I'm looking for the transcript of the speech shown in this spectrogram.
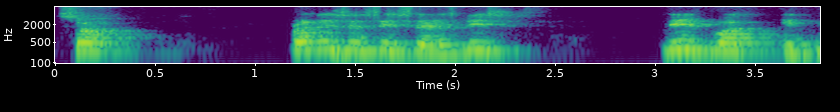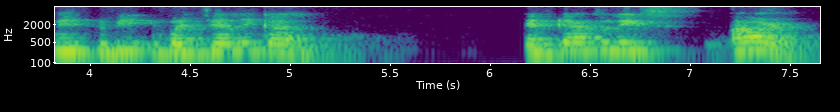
So, brothers and sisters, this, this is what it means to be evangelical. And Catholics are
